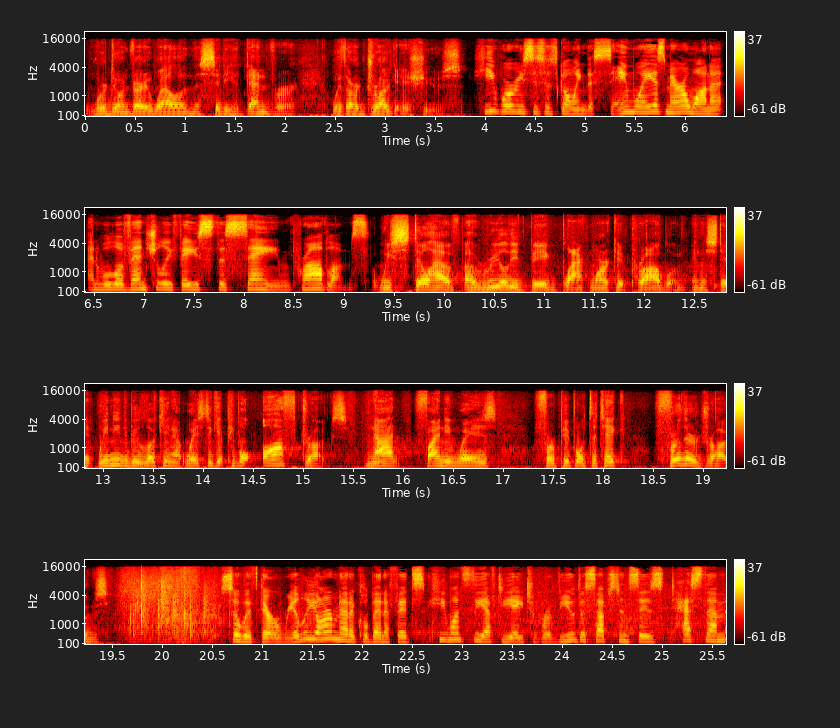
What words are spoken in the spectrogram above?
we're doing very well in the city of Denver with our drug issues. He worries this is going the same way as marijuana and will eventually face the same problems. We still have a really big black market problem in the state. We need to be looking at ways to get people off drugs, not finding ways for people to take further drugs. So, if there really are medical benefits, he wants the FDA to review the substances, test them,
